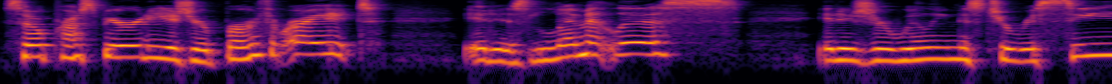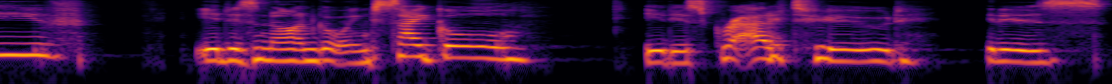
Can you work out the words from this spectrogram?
So, prosperity is your birthright, it is limitless, it is your willingness to receive, it is an ongoing cycle, it is gratitude, it is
